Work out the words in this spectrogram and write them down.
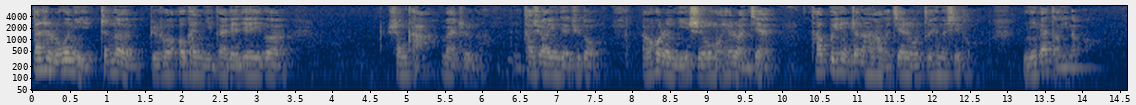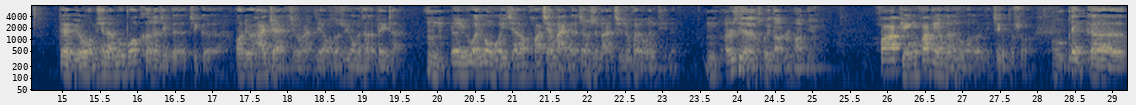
但是如果你真的，比如说 OK，你再连接一个声卡外置的，它需要硬件驱动，然后或者你使用某些软件，它不一定真的很好的兼容最新的系统，你应该等一等。对，比如我们现在录播客的这个这个 Audio Hijack 这个软件，我都是用了它的 beta。嗯因为如果用我以前花钱买那个正式版，其实会有问题的。嗯，而且会导致花屏。花屏花屏有可能是我的问题，这个不说。OK，那个，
